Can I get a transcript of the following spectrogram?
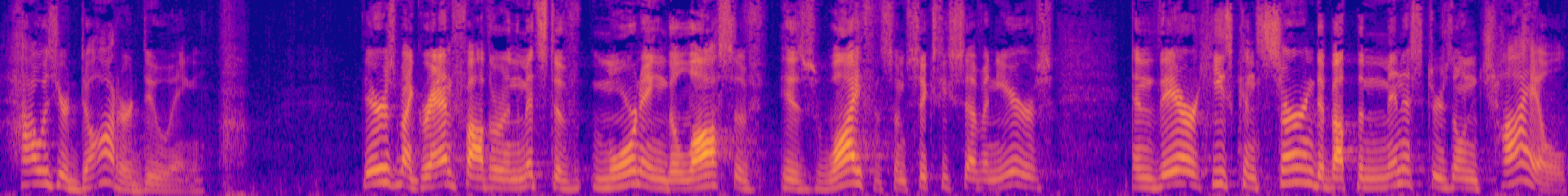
How is your daughter doing? There's my grandfather in the midst of mourning the loss of his wife of some 67 years, and there he's concerned about the minister's own child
